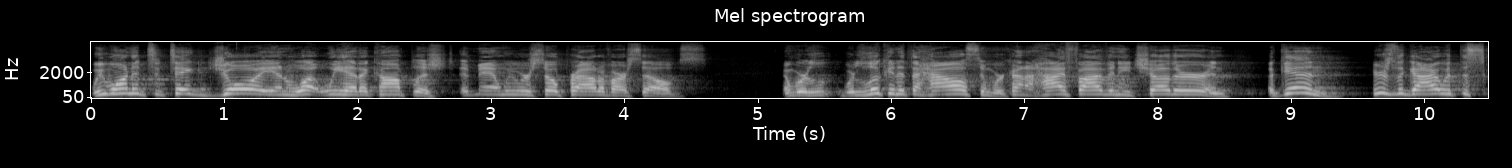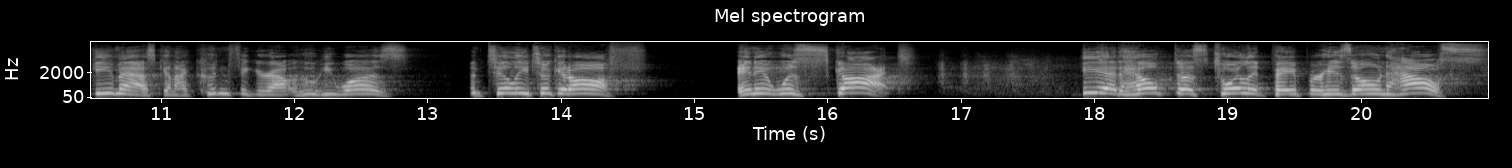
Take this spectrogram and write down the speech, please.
We wanted to take joy in what we had accomplished. And man, we were so proud of ourselves. And we're, we're looking at the house and we're kind of high fiving each other. And again, here's the guy with the ski mask, and I couldn't figure out who he was until he took it off. And it was Scott. He had helped us toilet paper his own house.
